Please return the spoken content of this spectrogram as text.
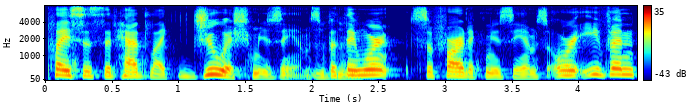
places that had like Jewish museums, mm-hmm. but they mm-hmm. weren't Sephardic museums, or even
